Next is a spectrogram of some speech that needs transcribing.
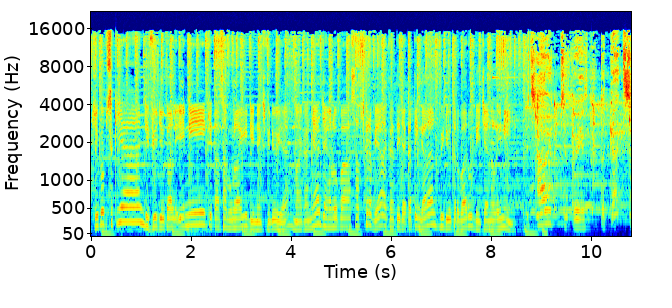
Cukup sekian di video kali ini, kita sambung lagi di next video ya. Makanya jangan lupa subscribe ya agar tidak ketinggalan video terbaru di channel ini. It's hard to breathe, but that's.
